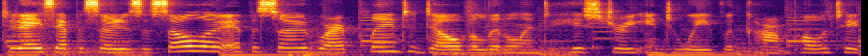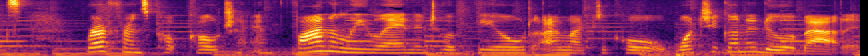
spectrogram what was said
Today's episode is a solo episode where I plan to delve a little into history, interweave with current politics, reference pop culture, and finally land into a field I like to call What You Gonna Do About It.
